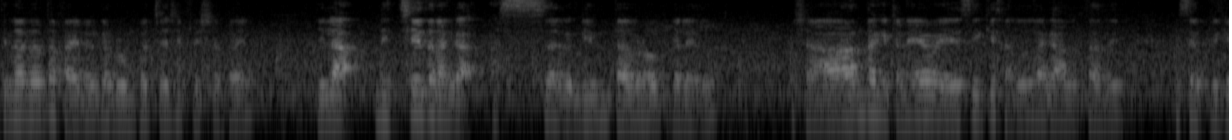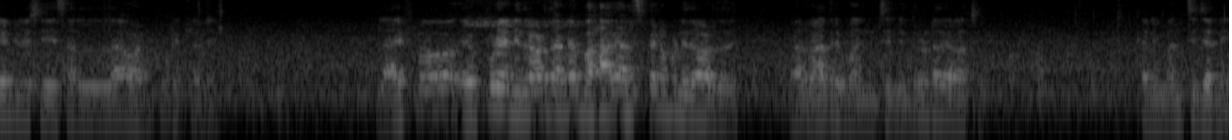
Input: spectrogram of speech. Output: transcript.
తిన్న తర్వాత ఫైనల్గా రూమ్కి వచ్చేసి ఫ్రెష్ అప్ అయ్యి ఇలా నిశ్చేతనంగా అస్సలు గింత కూడా ఓపిక లేదు. శాంతంగా ఇట్లనే ఏసీకి చల్లగా గాలుతుంది అసలు క్రికెట్ చూసి చల్లగా అనుకుంటే ఇట్లనే. లైఫ్లో ఎప్పుడు నిద్ర పడుతుంది అంటే బాగా అలసిపోయినప్పుడు నిద్ర పడుతుంది. వాళ్ళ రాత్రి మంచి నిద్ర ఉంటుంది కావచ్చు. కానీ మంచి జర్నీ.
